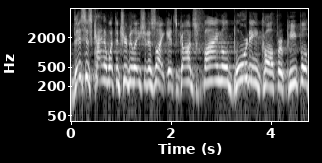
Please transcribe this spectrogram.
This this is kind of what the tribulation is like. It's God's final boarding call for people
